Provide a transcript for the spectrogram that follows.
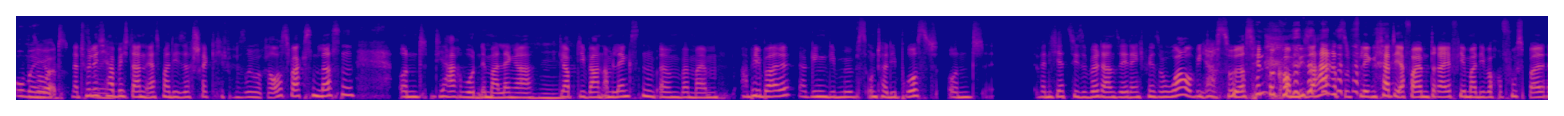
Oh mein so, Gott. Natürlich habe ich dann erstmal diese schreckliche Frisur rauswachsen lassen und die Haare wurden immer länger. Mhm. Ich glaube, die waren am längsten ähm, bei meinem Abiball. Da gingen die mir bis unter die Brust und wenn ich jetzt diese Bilder ansehe, denke ich mir so, wow, wie hast du das hinbekommen, diese Haare zu pflegen? Ich hatte ja vor allem drei, viermal die Woche Fußball.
